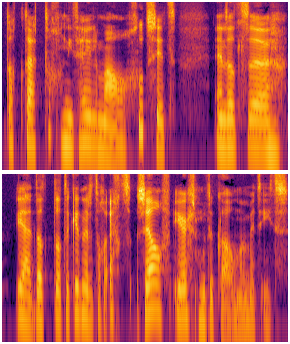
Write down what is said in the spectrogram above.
dat ik daar toch niet helemaal goed zit. En dat, uh, ja, dat, dat de kinderen toch echt zelf eerst moeten komen met iets.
